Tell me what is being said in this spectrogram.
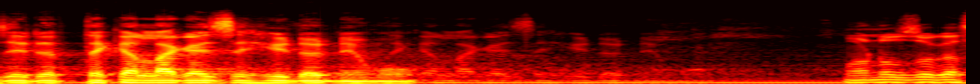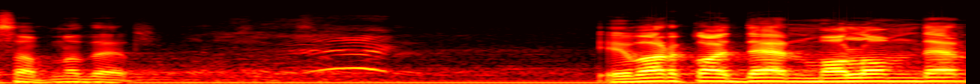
যেটার থেকে লাগাইছে হিডা নেমো মনোযোগ আছে আপনাদের? এবার কয় দেন, মলম দেন।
